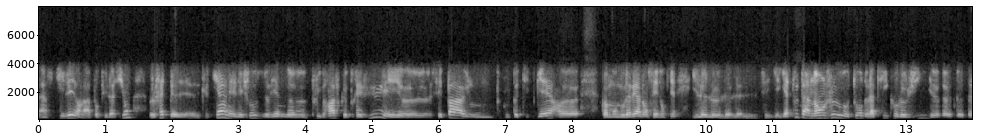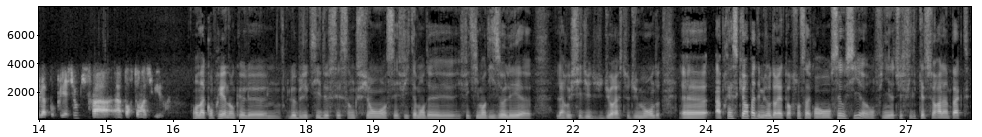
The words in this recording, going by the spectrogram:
instiller dans la population le fait que, tiens, les, choses deviennent plus graves que prévu et euh, c'est pas une, petite guerre euh, comme on nous l'avait annoncé. Donc il y, il y, a tout un enjeu autour de la psychologie de, la population qui sera important à suivre. On a compris hein, donc l'objectif de ces sanctions, c'est effectivement d'isoler euh, la Russie du, reste du monde. Euh, après, est-ce qu'il n'y aura pas des mesures de rétorsion? On sait aussi, euh, on finit là-dessus, Philippe, quel sera l'impact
